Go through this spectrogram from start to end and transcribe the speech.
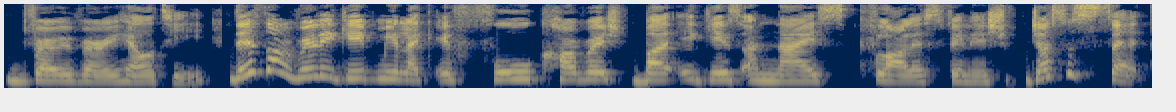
very very healthy this don't really give me like a full coverage but it gives a nice flawless finish just to set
